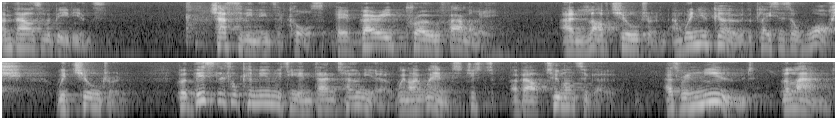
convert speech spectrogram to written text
and vows of obedience. Chastity means, of course, they're very pro family and love children. And when you go, the place is awash with children. But this little community in Danthonia, when I went just about two months ago, has renewed the land.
